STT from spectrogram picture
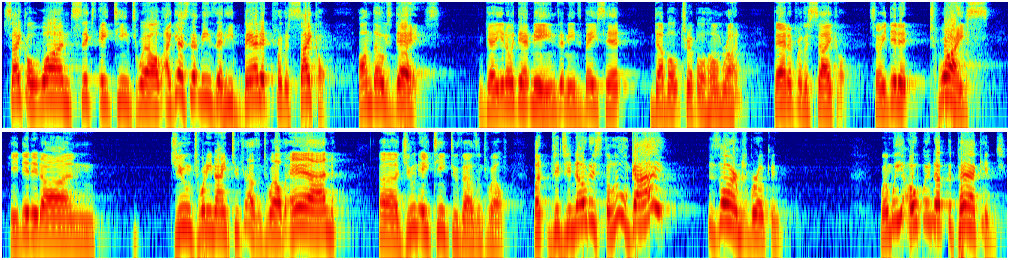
Cycle 1, 6, 18, 12. I guess that means that he batted for the cycle on those days. Okay, you know what that means? It means base hit, double, triple, home run. Batted for the cycle. So he did it twice. He did it on June 29, 2012, and uh, June 18, 2012. But did you notice the little guy? His arm's broken. When we opened up the package,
